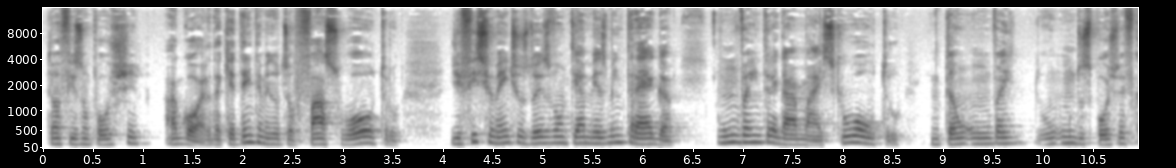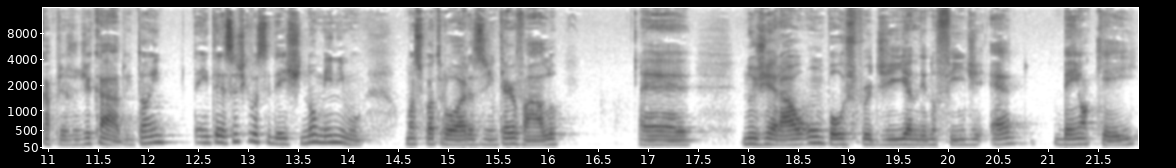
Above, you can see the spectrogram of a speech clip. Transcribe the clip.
Então eu fiz um post agora, daqui a 30 minutos eu faço outro, dificilmente os dois vão ter a mesma entrega. Um vai entregar mais que o outro, então um, vai, um dos posts vai ficar prejudicado. Então é, é interessante que você deixe no mínimo umas 4 horas de intervalo é, no geral, um post por dia ali no feed é bem ok,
